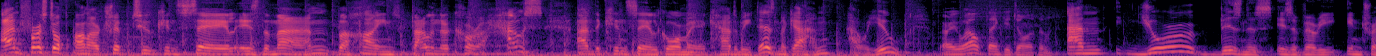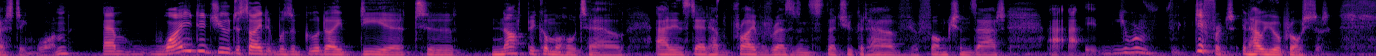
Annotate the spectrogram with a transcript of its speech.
And first up on our trip to Kinsale is the man behind Ballinacurra House and the Kinsale Gourmet Academy, Des McGahan. How are you? Very well, thank you, Jonathan. And your business is a very interesting one. Um, why did you decide it was a good idea to not become a hotel and instead have a private residence that you could have your functions at. Uh, uh, you were different in how you approached it.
